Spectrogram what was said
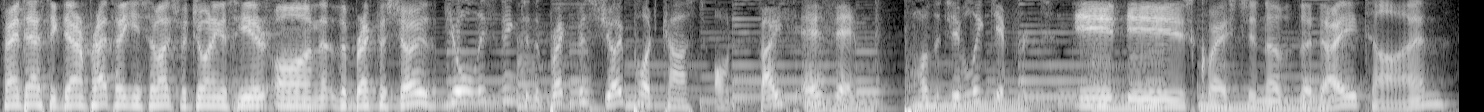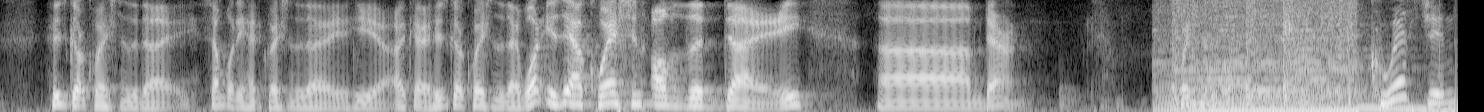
Fantastic, Darren Pratt. Thank you so much for joining us here on the Breakfast Show. You're listening to the Breakfast Show podcast on Faith FM. Positively different. It is question of the day time. Who's got question of the day? Somebody had question of the day here. Okay, who's got question of the day? What is our question of the day? Um, Darren. Question of the day. Question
